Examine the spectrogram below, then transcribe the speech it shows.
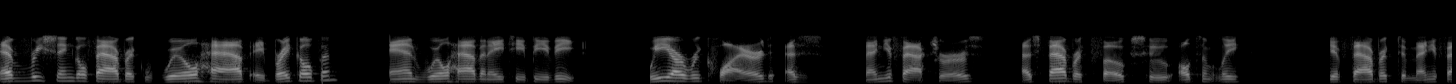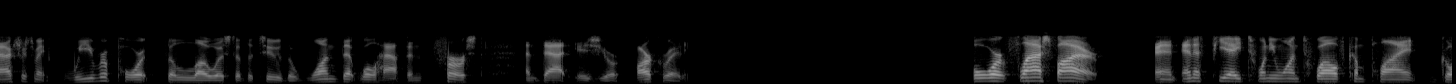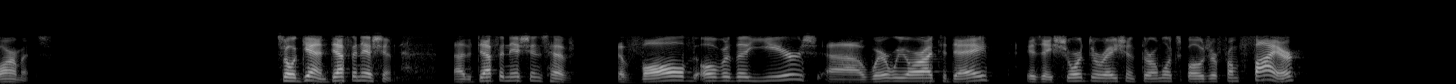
Every single fabric will have a break open and will have an ATPV. We are required as manufacturers, as fabric folks who ultimately give fabric to manufacturers make, we report the lowest of the two, the one that will happen first and that is your arc rating. For flash fire and NFPA 2112 compliant garments. So again, definition. Uh, the definitions have evolved over the years. Uh, where we are at today is a short duration thermal exposure from fire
